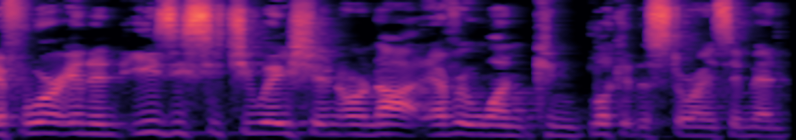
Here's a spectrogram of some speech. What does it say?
if we're in an easy situation or not, everyone can look at the story and say, man,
